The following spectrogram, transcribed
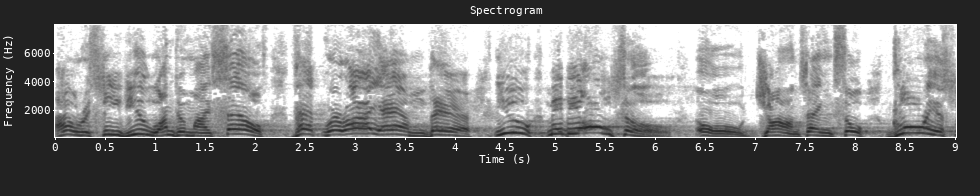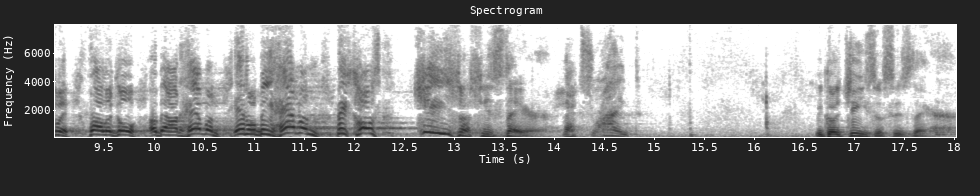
I'll receive you unto myself, that where I am there, you may be also. Oh, John sang so gloriously while ago about heaven. It'll be heaven because Jesus is there. That's right. Because Jesus is there.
